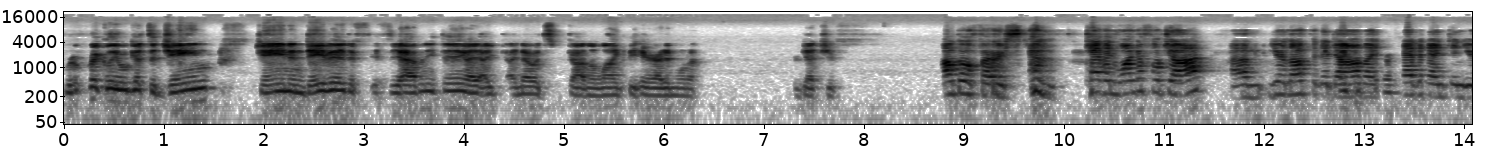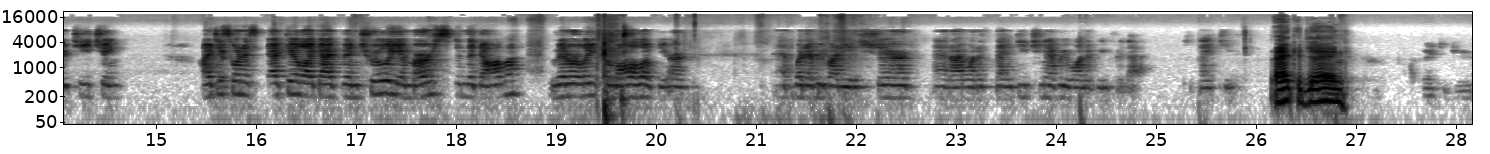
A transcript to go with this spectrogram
real quickly. We'll get to Jane, Jane and David. If, if you have anything, I, I, I know it's gotten a lengthy here. I didn't want to forget you. I'll go first. Kevin, wonderful job. Um, your love for the Dharma is evident in your teaching. I just want to say, I feel like I've been truly immersed in the Dharma, literally from all of your, what everybody has shared. And I want to thank each and every one of you for that. So thank you. Thank you, Jane. Thank you, Jane.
